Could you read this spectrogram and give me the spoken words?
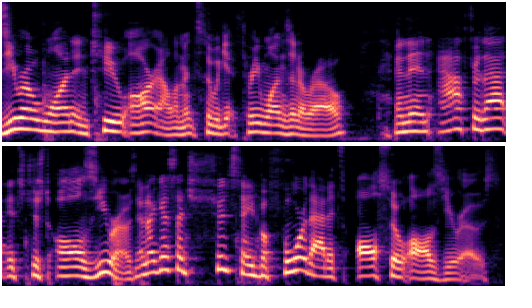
0, 1, and 2 are elements, so we get three ones in a row. And then after that, it's just all zeros. And I guess I should say before that, it's also all zeros.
